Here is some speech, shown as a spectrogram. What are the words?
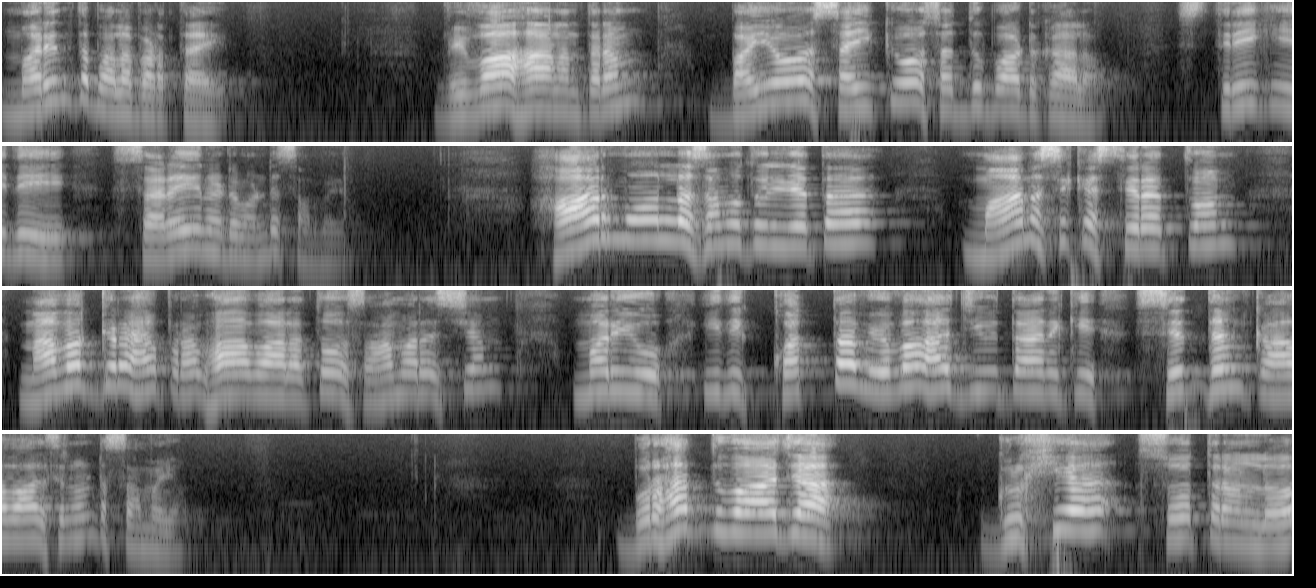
మరింత బలపడతాయి. వివాహానంతరం బయో సైకో సర్దుబాటు కాలం. స్త్రీకి ఇది సరైనటువంటి సమయం. హార్మోన్ల సమతుల్యత మానసిక స్థిరత్వం నవగ్రహ ప్రభావాలతో సామరస్యం మరియు ఇది కొత్త వివాహ జీవితానికి సిద్ధం కావాల్సిన సమయం. బృహద్వాజ గృహ్య సూత్రంలో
